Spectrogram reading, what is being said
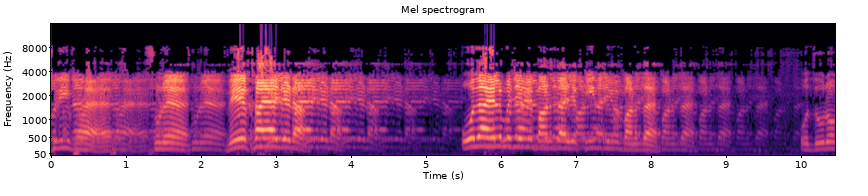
شریف ہے۔ سنیا ویخ آیا جڑا او دا علم جی بنتا ہے، یقین جی بنتا ہے۔ وہ دوروں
